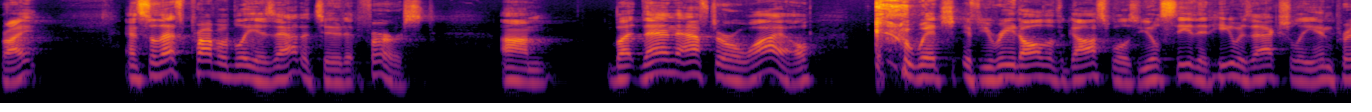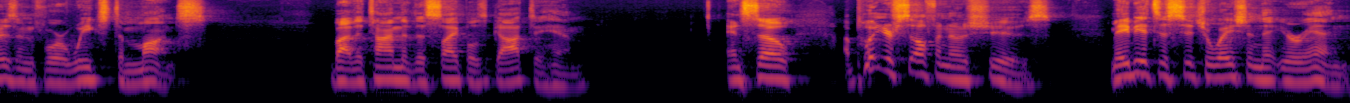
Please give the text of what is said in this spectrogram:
right? And so that's probably his attitude at first. Um, but then after a while, which, if you read all of the Gospels, you'll see that he was actually in prison for weeks to months by the time the disciples got to him. And so uh, put yourself in those shoes. Maybe it's a situation that you're in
